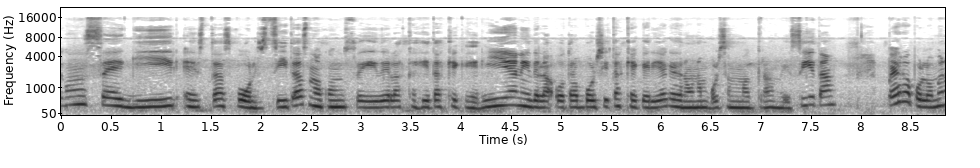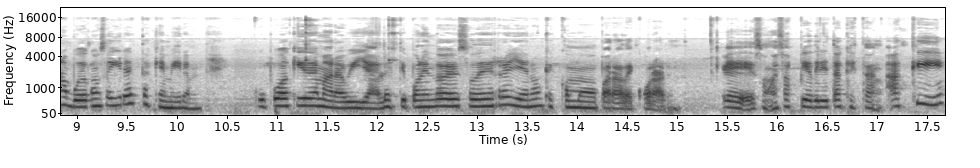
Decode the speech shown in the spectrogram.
Conseguir estas bolsitas, no conseguí de las cajitas que quería ni de las otras bolsitas que quería, que eran unas bolsas más grandecitas, pero por lo menos pude conseguir estas que miren, cupo aquí de maravilla. Le estoy poniendo eso de relleno que es como para decorar. Eh, son esas piedritas que están aquí.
